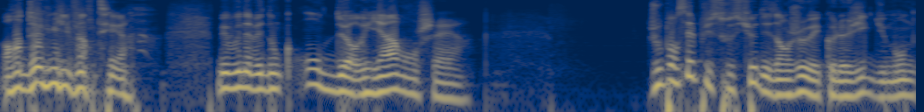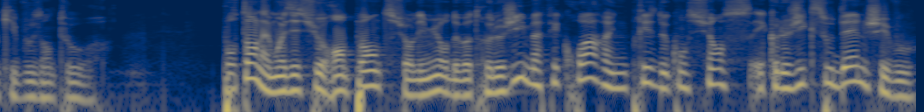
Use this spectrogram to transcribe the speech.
En 2021. Mais vous n'avez donc honte de rien, mon cher. Je vous pensais plus soucieux des enjeux écologiques du monde qui vous entoure. Pourtant, la moisissure rampante sur les murs de votre logis m'a fait croire à une prise de conscience écologique soudaine chez vous.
